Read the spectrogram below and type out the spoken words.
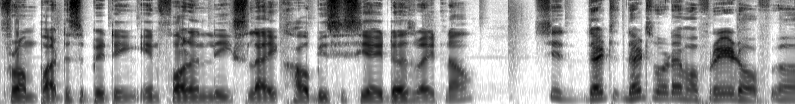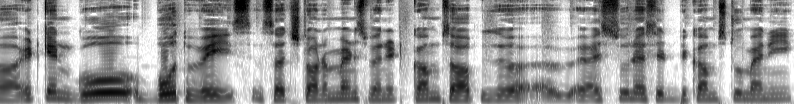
from participating in foreign leagues like how BCCI does right now? See that that's what I'm afraid of. Uh, it can go both ways. Such tournaments when it comes up, uh, as soon as it becomes too many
